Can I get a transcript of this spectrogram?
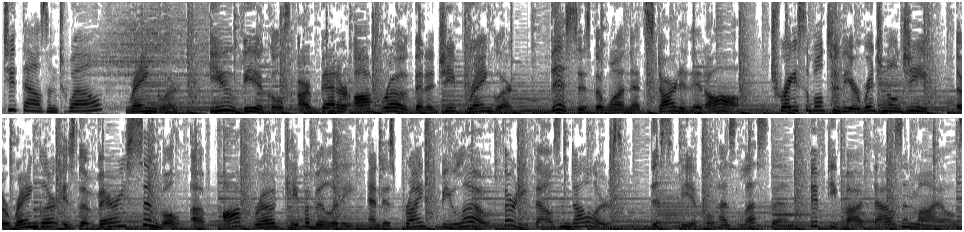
2012 Wrangler. Few vehicles are better off-road than a Jeep Wrangler. This is the one that started it all. Traceable to the original Jeep, the Wrangler is the very symbol of off-road capability and is priced below $30,000. This vehicle has less than 55,000 miles.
